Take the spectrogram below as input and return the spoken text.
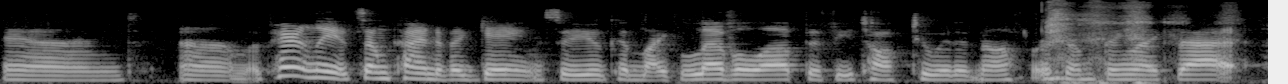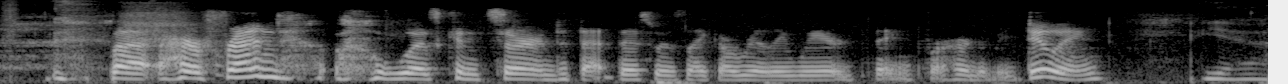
And um, apparently it's some kind of a game so you could like level up if you talk to it enough or something like that. But her friend was concerned that this was like a really weird thing for her to be doing. Yeah.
